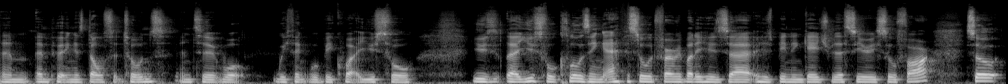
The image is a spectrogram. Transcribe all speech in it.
um, inputting his dulcet tones into what we think will be quite a useful, use, uh, useful closing episode for everybody who's uh, who's been engaged with this series so far. So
